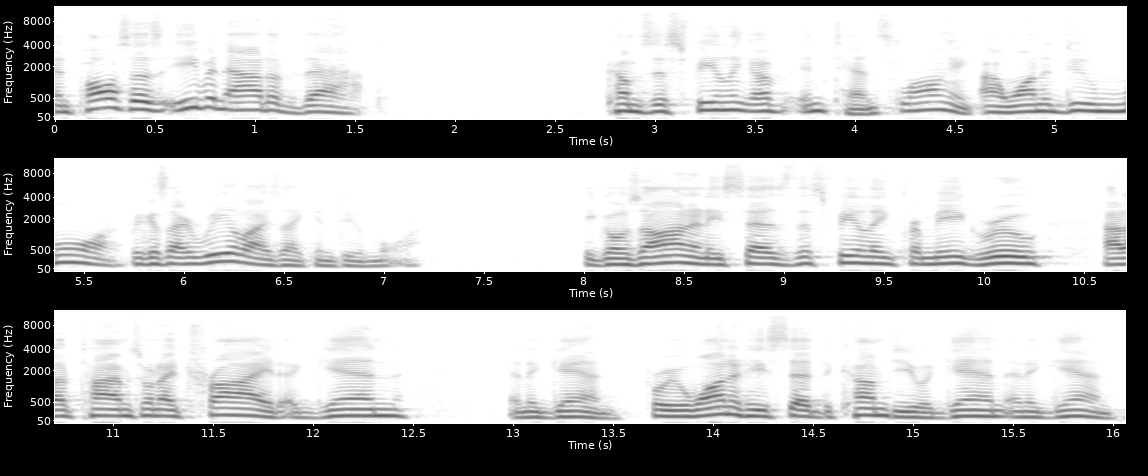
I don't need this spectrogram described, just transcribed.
And Paul says, even out of that comes this feeling of intense longing. I want to do more because I realize I can do more. He goes on and he says, this feeling for me grew out of times when I tried again and again. For we wanted, he said, to come to you again and again.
